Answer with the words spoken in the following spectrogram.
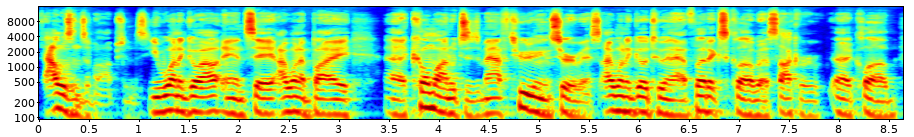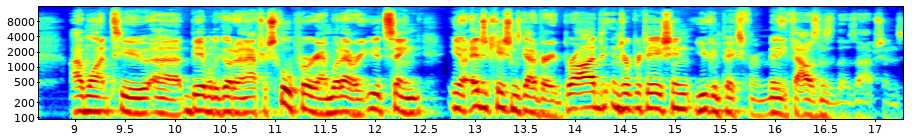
thousands of options. You want to go out and say, I want to buy uh, Kumon, which is a math tutoring service. I want to go to an athletics club, a soccer uh, club. I want to uh, be able to go to an after school program, whatever. It's saying, you know, education's got a very broad interpretation. You can pick from many thousands of those options.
